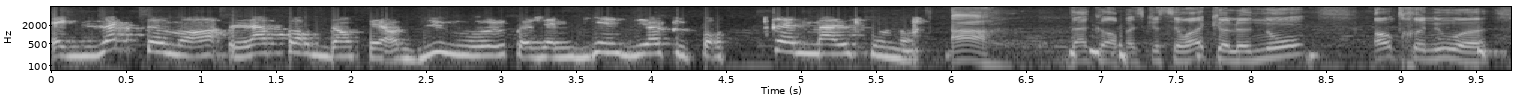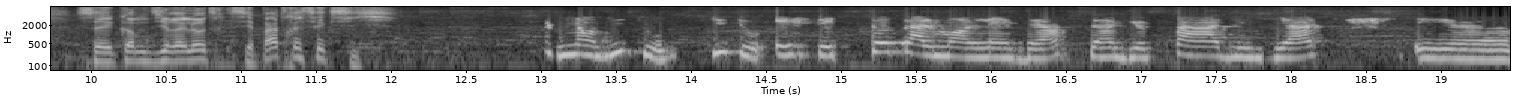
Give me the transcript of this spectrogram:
Exactement, la porte d'enfer du moule, que j'aime bien dire qui porte très mal son nom. Ah, d'accord, parce que c'est vrai que le nom, entre nous, euh, c'est comme dirait l'autre, c'est pas très sexy. Non, du tout, du tout. Et c'est totalement l'inverse. C'est un lieu paradisiaque. Et euh,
